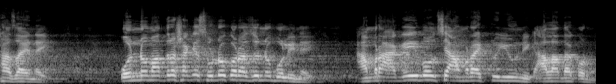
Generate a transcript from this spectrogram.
সাজায় নাই। অন্য মাদ্রাসাকে ছোট করার জন্য বলি নাই। আমরা আগেই বলছি আমরা একটু ইউনিক আলাদা করব।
